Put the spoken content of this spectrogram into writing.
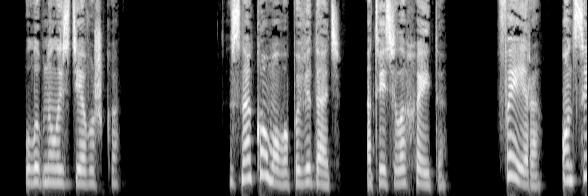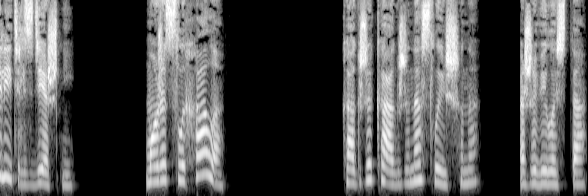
— улыбнулась девушка. «Знакомого повидать», — ответила Хейта. «Фейра, он целитель здешний. Может, слыхала?» «Как же, как же, наслышана», — оживилась та.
